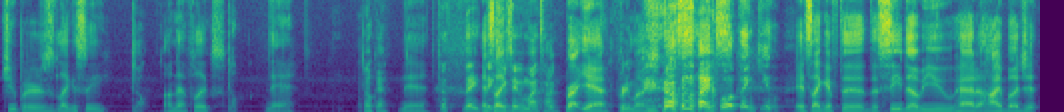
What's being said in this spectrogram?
Jupiter's Legacy? No. On Netflix? No. Nah. Okay, Yeah. That's- they, thanks for saving my time. Right. Yeah. Pretty much. I was like, well, thank you. it's like if the the CW had a high budget.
